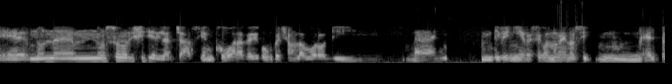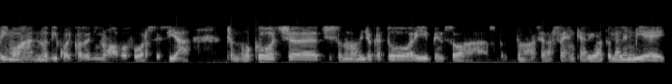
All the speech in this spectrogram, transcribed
Eh, non, non, sono riusciti a rilanciarsi ancora perché comunque c'è un lavoro di, in, in divenire secondo me si, mh, mm, è il primo anno di qualcosa di nuovo forse sia c'è un nuovo coach, ci sono nuovi giocatori, penso a, soprattutto a Serafin che è arrivato dall'NBA,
